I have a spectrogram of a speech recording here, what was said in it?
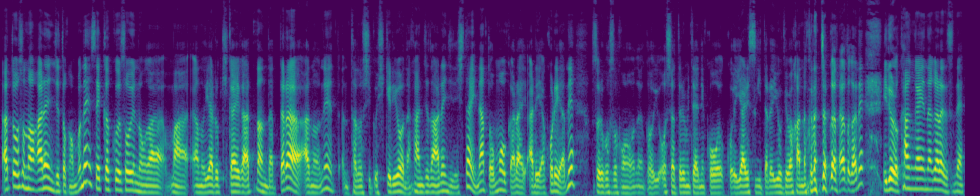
あとそのアレンジとかもね、せっかくそういうのが、まあ、あの、やる機会があったんだったら、あのね、楽しく弾けるような感じのアレンジにしたいなと思うから、あれやこれやね、それこそこう、なんかおっしゃってるみたいにこう、これやりすぎたら余計わかんなくなっちゃうかなとかね、いろいろ考えながらですね、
